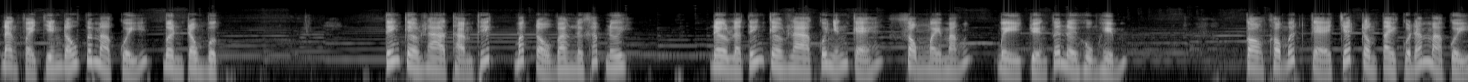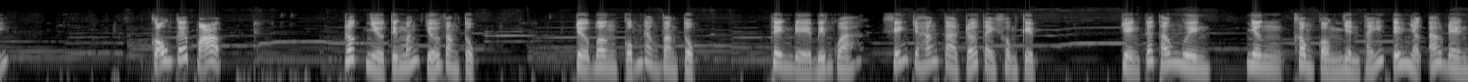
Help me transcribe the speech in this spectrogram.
đang phải chiến đấu với ma quỷ bên trong vực. Tiếng kêu la thảm thiết bắt đầu vang lên khắp nơi. Đều là tiếng kêu la của những kẻ không may mắn bị chuyển tới nơi hùng hiểm. Còn không ít kẻ chết trong tay của đám ma quỷ. Khốn kiếp mà! Rất nhiều tiếng mắng chửi văn tục. Triệu Bân cũng đang văn tục. Thiên địa biến quá khiến cho hắn ta trở tay không kịp. Chuyện tới Thảo Nguyên nhưng không còn nhìn thấy tiểu nhật áo đen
